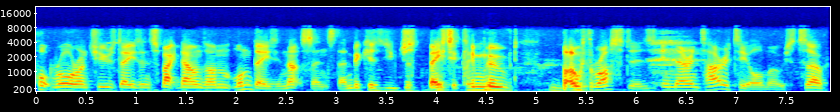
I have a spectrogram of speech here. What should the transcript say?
put Raw on Tuesdays and SmackDowns on Mondays in that sense then? Because you've just basically moved both rosters in their entirety almost. So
